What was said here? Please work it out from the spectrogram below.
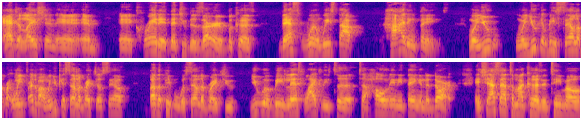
adulation and and and credit that you deserve because that's when we stop hiding things. When you when you can be celebrate when you first of all when you can celebrate yourself other people will celebrate you, you will be less likely to to hold anything in the dark. And shouts out to my cousin Timo.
